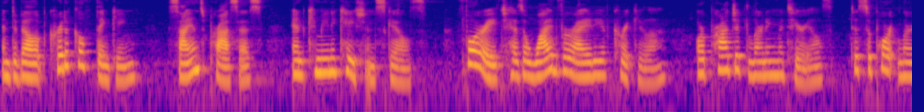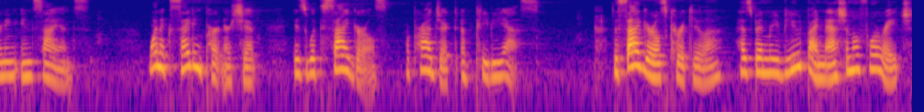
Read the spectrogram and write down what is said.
and develop critical thinking, science process, and communication skills. 4-H has a wide variety of curricula or project learning materials to support learning in science. One exciting partnership is with SciGirls, a project of PBS. The SciGirls curricula has been reviewed by National 4-H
